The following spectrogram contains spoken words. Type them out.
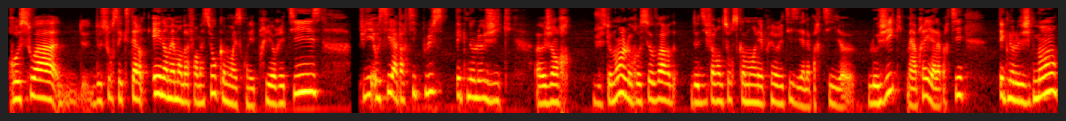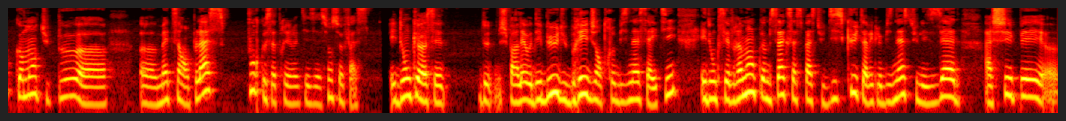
reçoit de, sources externes énormément d'informations, comment est-ce qu'on les priorise, puis aussi la partie plus technologique, euh, genre justement le recevoir de différentes sources, comment on les priorise, il y a la partie euh, logique, mais après il y a la partie technologiquement, comment tu peux mettre ça en place pour que cette priorisation se fasse. Et donc c'est je parlais au début du bridge entre business et IT. Et donc, c'est vraiment comme ça que ça se passe. Tu discutes avec le business, tu les aides à shaper euh,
